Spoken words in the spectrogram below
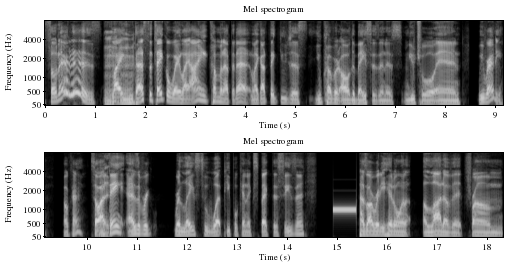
So there it is. Mhm. Like that's the takeaway. Like I ain't coming after that. Like I think you just you covered all the bases and it's mutual and we ready. Okay. So I think as it re- relates to what people can expect this season has already hit on a lot of it from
